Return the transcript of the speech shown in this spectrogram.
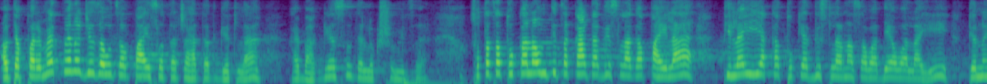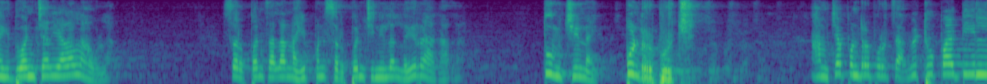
अहो त्या परमात्म्यानं जिजाऊचा पाय स्वतःच्या हातात घेतला काय भाग्य असेल त्या लक्ष्मीचं. स्वतःचा थुका लावून तिचा काटा दिसला का पाहिला तिलाही एका थुक्यात दिसला नसावा देवालाही. त्यानं दोन याला लावला. सरपंचाला नाही पण सरपंचिनीला लय राग आला. तुमची नाही पंढरपूरची. आमच्या पंढरपूरचा विठू पाटील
